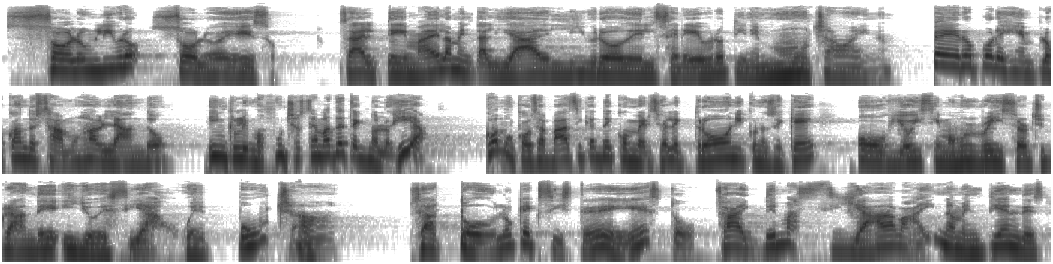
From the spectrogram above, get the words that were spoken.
Solo un libro, solo de eso. O sea, el tema de la mentalidad, del libro, del cerebro, tiene mucha vaina. Pero, por ejemplo, cuando estábamos hablando, incluimos muchos temas de tecnología, como cosas básicas de comercio electrónico, no sé qué. Obvio, hicimos un research grande y yo decía, juepucha. O sea, todo lo que existe de esto. O sea, hay demasiada vaina, ¿me entiendes?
